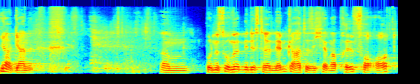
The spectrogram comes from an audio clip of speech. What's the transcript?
Ja, gerne. Ähm, Bundesumweltministerin Lemke hatte sich ja im April vor Ort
